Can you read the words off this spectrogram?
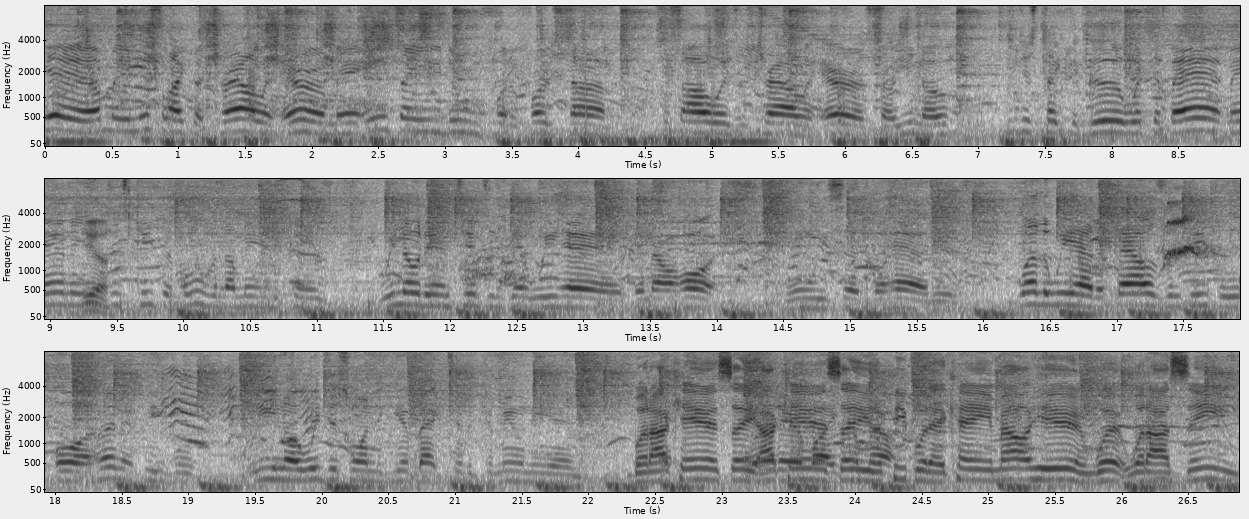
Yeah, I mean it's like a trial and error, man. Anything you do for the first time, it's always a trial and error. So you know, you just take the good with the bad, man, and Yeah. you just keep it moving. I mean, because we know the intentions that we had in our hearts when we set to have this. Whether we had a thousand people or a hundred people, you know, we just wanted to give back to the community and But I can say, I can say the out. people that came out here and what what I seen,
